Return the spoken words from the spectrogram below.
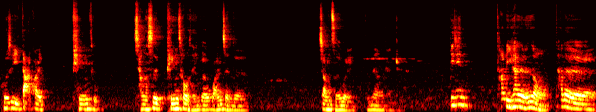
或是一大块拼图，尝试拼凑成一个完整的张泽伟的那种感觉。毕竟。他离开的那种，他的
